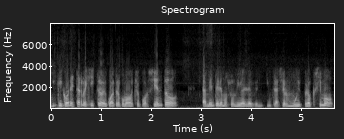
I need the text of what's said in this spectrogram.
y que con este registro de 4,8% también tenemos un nivel de inflación muy próximo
